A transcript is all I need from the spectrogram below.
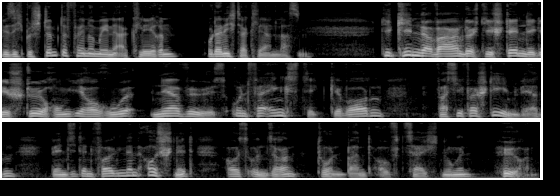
wie sich bestimmte Phänomene erklären oder nicht erklären lassen. Die Kinder waren durch die ständige Störung ihrer Ruhe nervös und verängstigt geworden, was sie verstehen werden, wenn sie den folgenden Ausschnitt aus unseren Tonbandaufzeichnungen hören.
